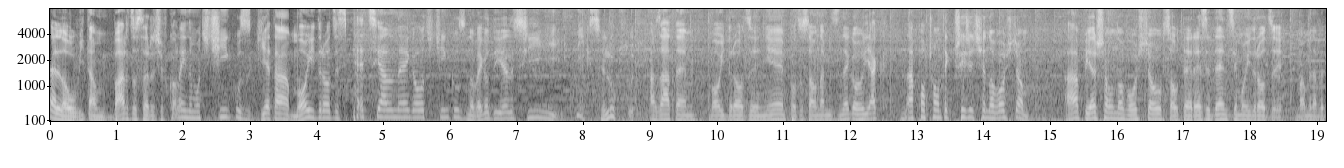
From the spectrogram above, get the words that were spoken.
Hello, witam bardzo serdecznie w kolejnym odcinku z GTA, moi drodzy, specjalnego odcinku z nowego DLC Pix Luxury. A zatem, moi drodzy, nie pozostało nam nic innego jak na początek przyjrzeć się nowościom. A pierwszą nowością są te rezydencje, moi drodzy. Mamy nawet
